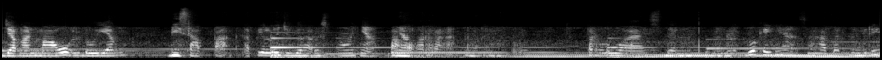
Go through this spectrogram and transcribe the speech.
Jangan mau lo yang disapa tapi lo juga harus mau nyapa, Nyapa. orang. Gitu. perluas. Dan menurut gue kayaknya sahabat sendiri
